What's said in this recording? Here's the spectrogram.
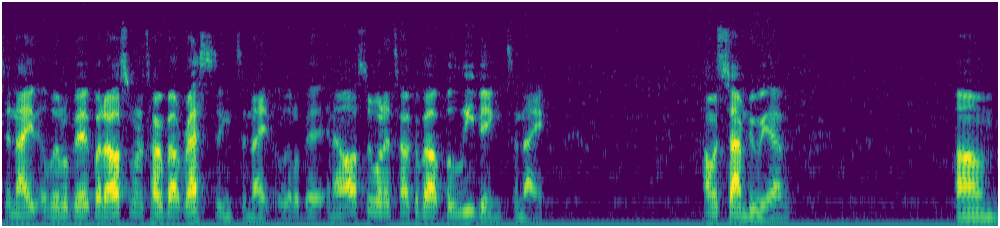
tonight a little bit, but I also want to talk about resting tonight a little bit, and I also want to talk about believing tonight. How much time do we have? Um,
